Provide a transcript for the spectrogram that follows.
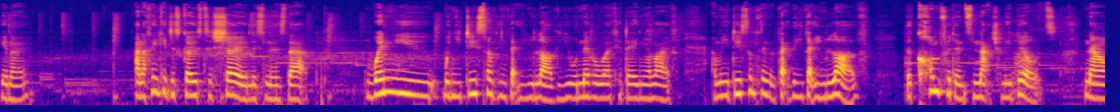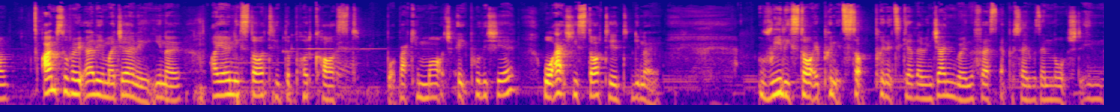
you know, and I think it just goes to show listeners that when you when you do something that you love, you will never work a day in your life. And when you do something that that you love, the confidence naturally builds. Now, I'm still very early in my journey. You know, I only started the podcast what back in March, April this year. Well, actually started, you know, really started putting it stop putting it together in January, and the first episode was then launched in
